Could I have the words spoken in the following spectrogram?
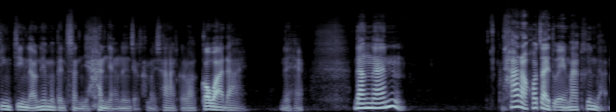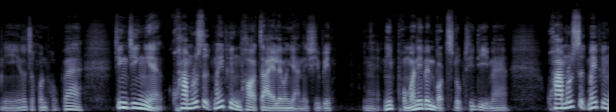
จริง ๆ แล้วเนี่ยมันเป็นสัญญาณอย่างหนึ่งจากธรรมชาติก็ว่าก็ว่าได้นะฮะดังนั้น ถ้าเราเข้าใจตัวเองมากขึ้นแบบนี้ เราจะค้นพบว่าจริง ๆ เนี่ยความรู้สึกไม่พึงพอใจอะไรบางอย่างในชีวิตนี่ผมว่านี่เป็นบทสรุปที่ดีมาก ความรู้สึกไม่พึง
